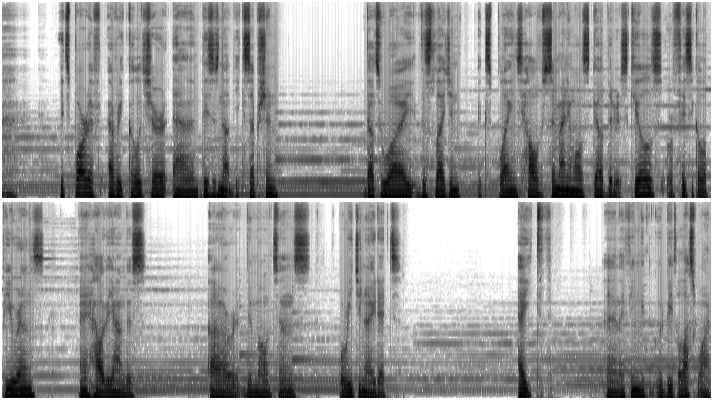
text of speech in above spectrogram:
it's part of every culture, and this is not the exception. That's why this legend explains how some animals got their skills or physical appearance and how the Andes are the mountains originated. Eighth, and I think it would be the last one.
